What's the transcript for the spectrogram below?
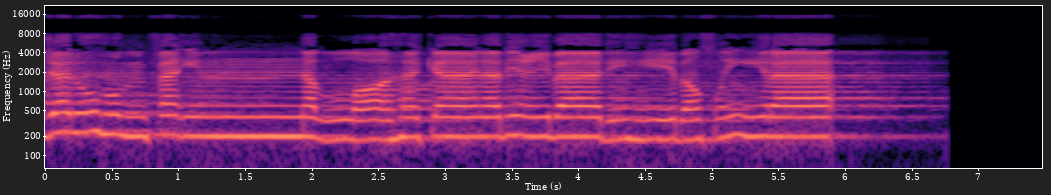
أجلهم فإن الله كان بعباده بصيراً.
